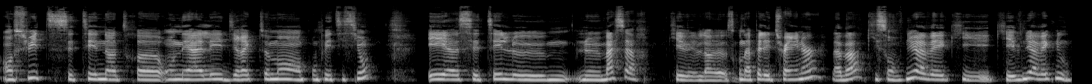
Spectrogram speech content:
Ensuite, c'était notre, euh, on est allé directement en compétition et euh, c'était le, masseur qui est ce qu'on appelle les trainers là-bas, qui sont venus avec, qui, est venu avec nous.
